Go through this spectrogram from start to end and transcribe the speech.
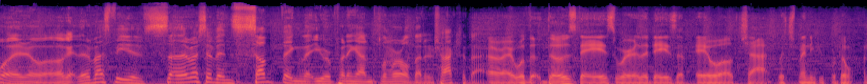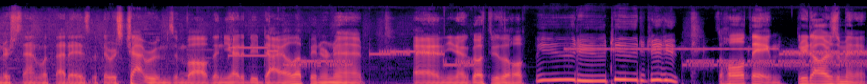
Wait, no, okay. There must be there must have been something that you were putting out the world that attracted that. All right. Well, th- those days were the days of AOL chat, which many people don't understand what that is. But there was chat rooms involved, and you had to do dial-up internet, and you know go through the whole the whole thing, three dollars a minute.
